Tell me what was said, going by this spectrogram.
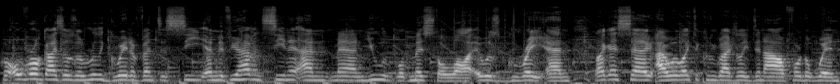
But overall, guys, it was a really great event to see. And if you haven't seen it, and man, you missed a lot. It was great. And like I said, I would like to congratulate Denial for the win.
